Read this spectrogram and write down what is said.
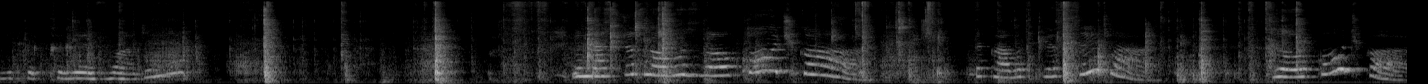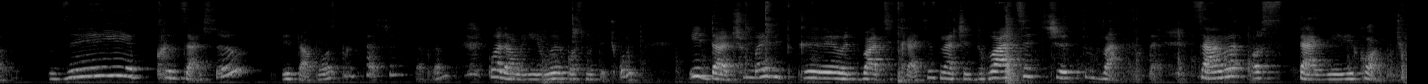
Відкриваємо. І в нас тут знову золоточка. Така от красива. Золоточка з принцесою. І з принцесою. Добре. Кладемо її в косметичку. І далі ми відкрили 23, значить 24. Саме останнє віконечко.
